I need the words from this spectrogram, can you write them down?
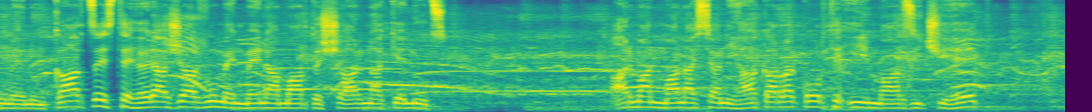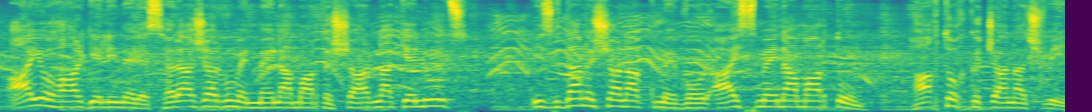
ունենում։ Կարծես թե հրաժարվում են մենամարտը շարունակելուց։ Արման Մանասյանի հակառակորդը իր մարզիչի հետ. Այո, հարգելիներս, հրաժարվում են մենամարտը շարունակելուց, իսկ դա նշանակում է, որ այս մենամարտում հաղթող կճանաչվի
